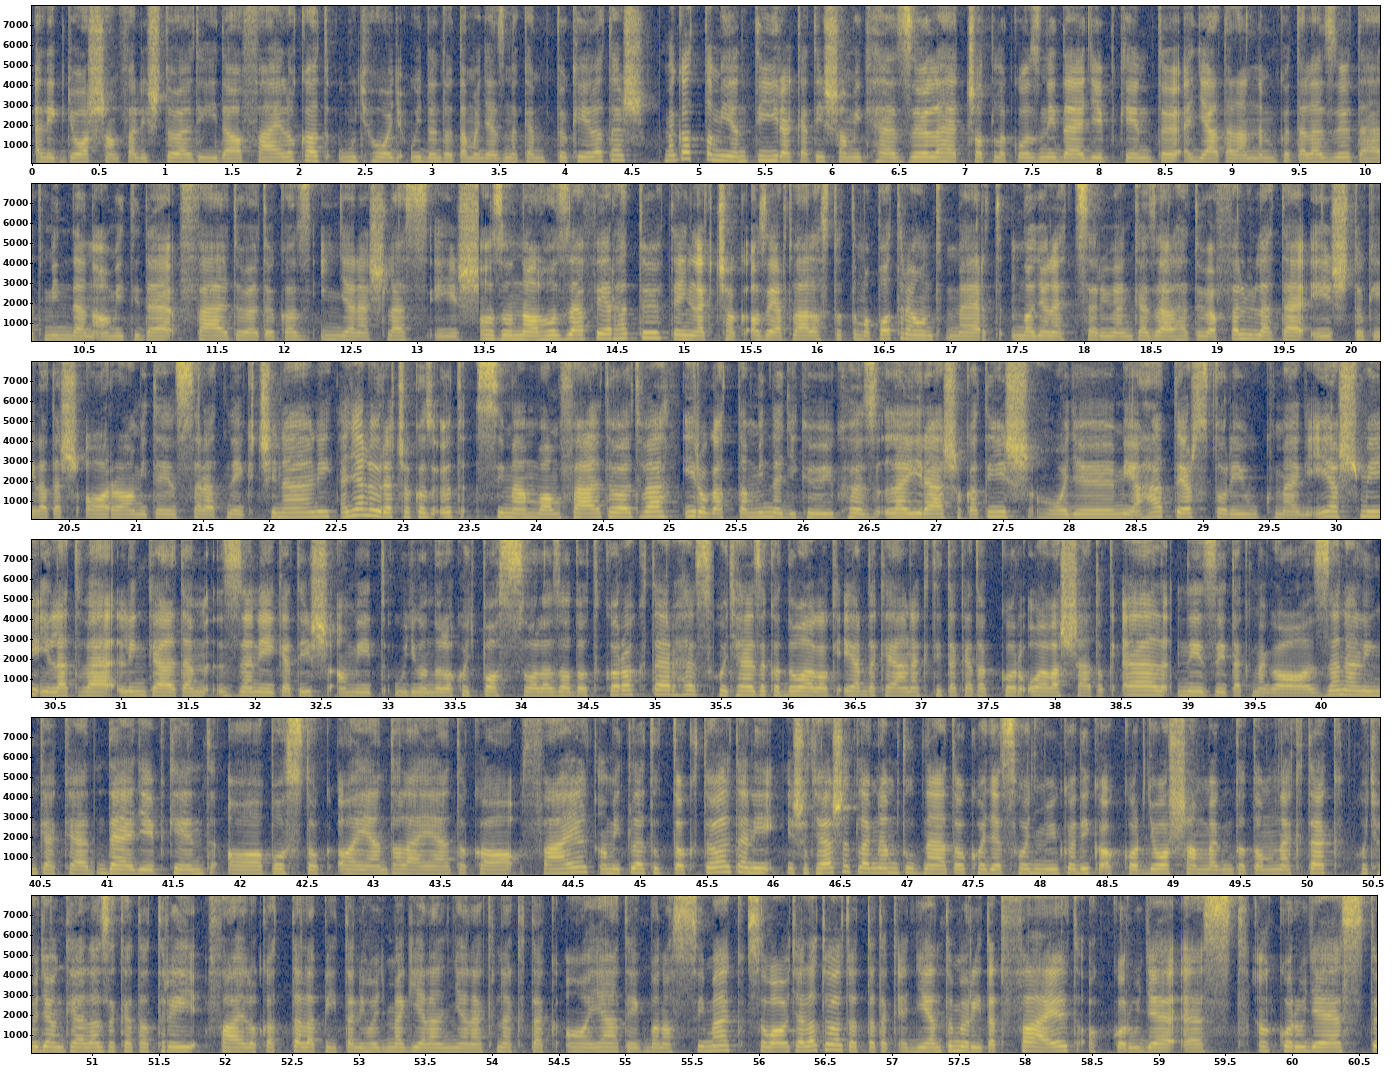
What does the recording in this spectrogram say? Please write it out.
elég gyorsan fel is tölti ide a fájlokat, úgyhogy úgy döntöttem, hogy ez nekem tökéletes. Megadtam ilyen tíreket is, amikhez lehet csatlakozni, de egyébként egyáltalán nem kötelező, tehát minden, amit ide feltöltök, az ingyenes lesz, és azonnal hozzáférhető. Tényleg csak azért választottam a Patreon-t, mert nagyon egyszerűen kezelhető a felülete, és tökéletes arra, amit én szeretnék csinálni. Egyelőre csak az öt szimem van feltöltve, írogattam mindegyik őjükhöz leírásokat is, hogy mi a háttérsztoriuk, meg ilyesmi, illetve linkeltem zenéket is, amit úgy gondolok, hogy passzol az adott karakterhez. Hogyha ezek a dolgok érdekelnek titeket, akkor olvassátok el, nézzétek meg a zenelinkeket, de egyébként a posztok alján találjátok a fájlt, amit le tudtok tölteni, és hogyha esetleg nem tudnátok, hogy ez hogy működik, akkor gyorsan megmutatom nektek, hogy hogyan kell ezeket a tray fájlokat telepíteni, hogy megjelenjenek nektek a játékban a szimek. Szóval, hogyha letöltöttetek egy ilyen tömörített fájlt, akkor ugye ezt, akkor ugye ezt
